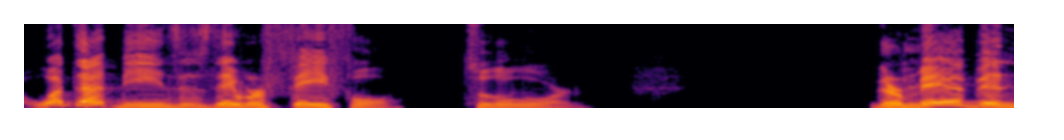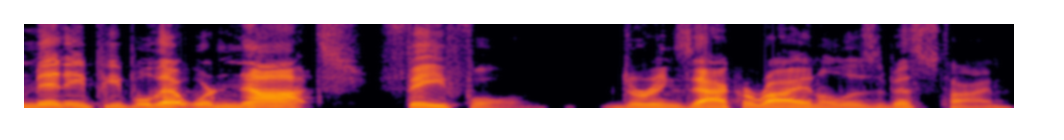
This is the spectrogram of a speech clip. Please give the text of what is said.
What that means is they were faithful to the Lord. There may have been many people that were not faithful during Zachariah and Elizabeth's time,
